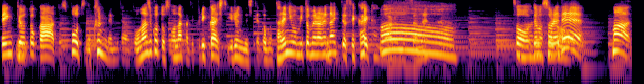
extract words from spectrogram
勉強とかあとスポーツの訓練みたいなのと同じことをその中で繰り返しているんですけども誰にも認められないっていう世界観があるんですよね。あそうでもそれでまあ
